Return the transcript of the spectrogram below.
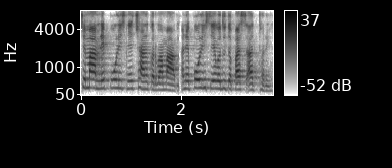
જે મામલે પોલીસને જાણ કરવામાં આવી અને પોલીસે વધુ તપાસ હાથ ધરી.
